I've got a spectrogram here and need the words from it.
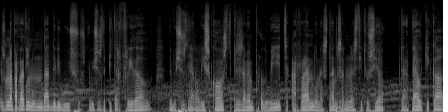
és un apartat inundat de dibuixos, dibuixos de Peter Friedel, dibuixos d'Alice Cost, precisament produïts arran d'una estança en una institució terapèutica,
